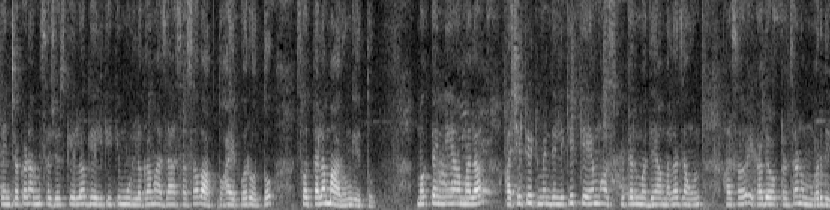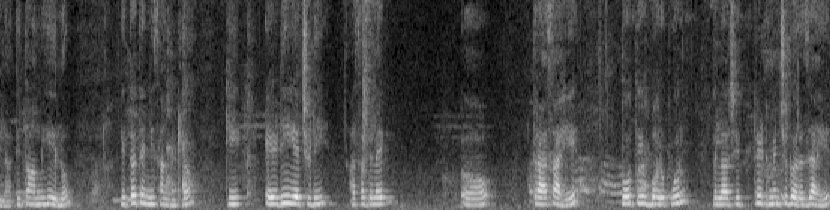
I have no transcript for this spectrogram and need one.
त्यांच्याकडे आम्ही सजेस्ट केलं गेल की की मुलगा माझा असा असा वागतो हायपर होतो स्वतःला मारून घेतो. मग त्यांनी आम्हाला अशी ट्रीटमेंट दिली की के एम हॉस्पिटलमध्ये आम्हाला जाऊन असं एखाद्या डॉक्टरचा नंबर दिला. तिथं आम्ही गेलो. तिथं त्यांनी सांगितलं की ए डी एच डी असा त्याला एक त्रास आहे. तो ते भरपूर त्याला अशी ट्रीटमेंटची गरज आहे.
